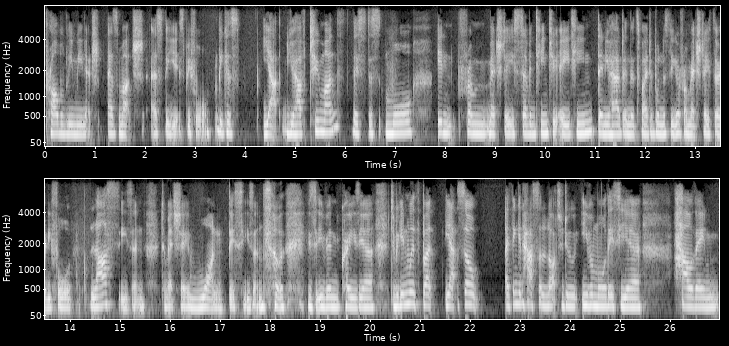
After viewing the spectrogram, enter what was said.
probably mean it as much as the years before because yeah, you have two months. This is more in from match day 17 to 18 than you had in the Zweite Bundesliga from match day 34 last season to match day 1 this season. So it's even crazier to begin with. But yeah, so I think it has a lot to do even more this year how they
